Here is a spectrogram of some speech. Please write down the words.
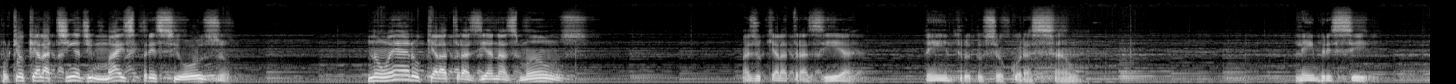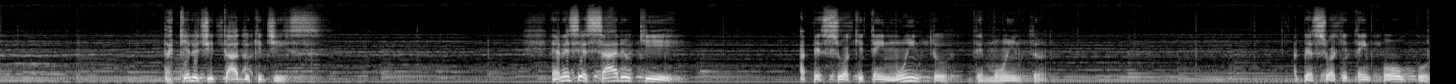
Porque o que ela tinha de mais precioso não era o que ela trazia nas mãos, mas o que ela trazia dentro do seu coração. Lembre-se daquele ditado que diz: É necessário que a pessoa que tem muito dê muito, a pessoa que tem pouco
